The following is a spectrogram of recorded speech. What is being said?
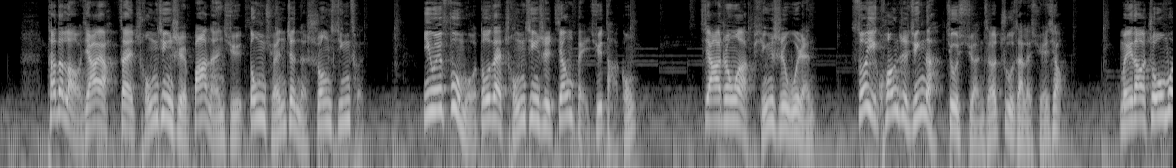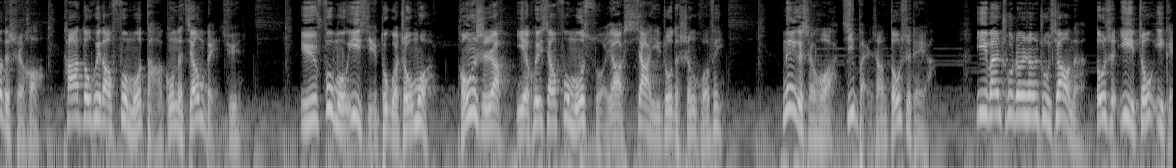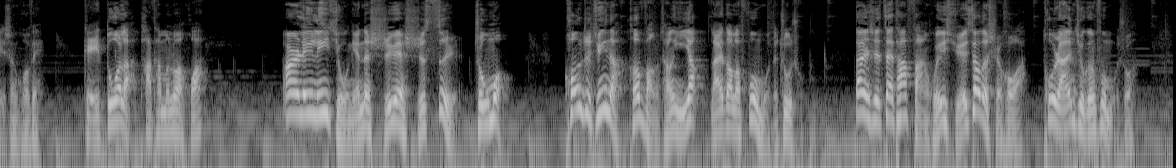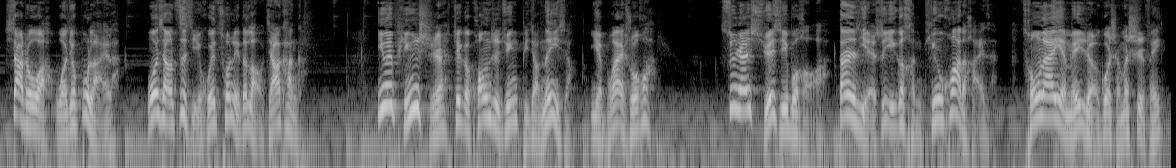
他的老家呀在重庆市巴南区东泉镇的双星村。因为父母都在重庆市江北区打工，家中啊平时无人，所以匡志军呢就选择住在了学校。每到周末的时候，他都会到父母打工的江北区。与父母一起度过周末，同时啊，也会向父母索要下一周的生活费。那个时候啊，基本上都是这样。一般初中生住校呢，都是一周一给生活费，给多了怕他们乱花。二零零九年的十月十四日周末，匡志军呢和往常一样来到了父母的住处，但是在他返回学校的时候啊，突然就跟父母说：“下周啊，我就不来了，我想自己回村里的老家看看。”因为平时这个匡志军比较内向，也不爱说话。虽然学习不好啊，但也是一个很听话的孩子，从来也没惹过什么是非，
